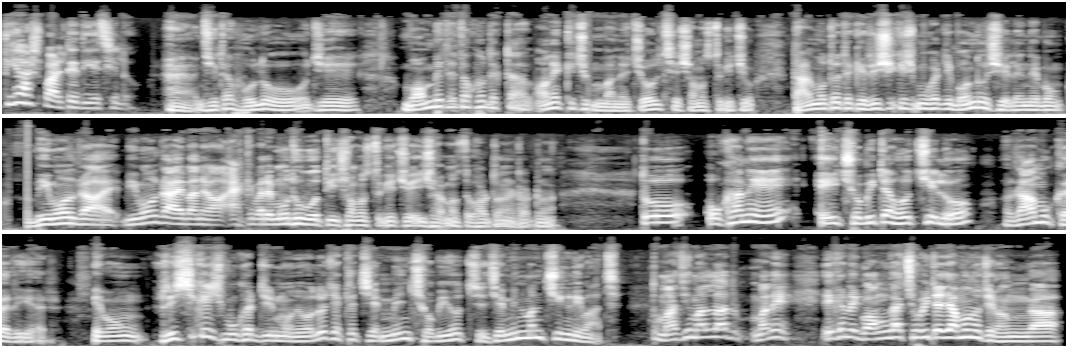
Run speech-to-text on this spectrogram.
ইতিহাস পাল্টে দিয়েছিল। হ্যাঁ যেটা হলো যে বম্বেতে তখন একটা অনেক কিছু মানে চলছে সমস্ত কিছু। তার মধ্যে থেকে ঋষিকেশ মুখার্জি বন্ধু ছিলেন এবং বিমল রায় বিমল রায় মানে একেবারে মধুবতী সমস্ত কিছু এই সমস্ত ঘটনা টটনা তো ওখানে এই ছবিটা হচ্ছিল রামু ক্যারিয়ার। এবং ঋষিকেশ মুখার্জির মনে হলো যে একটা চেম্মিন ছবি হচ্ছে চেম্মিন মানে চিংড়ি মাছ। তো মাঝি মাল্লার মানে এখানে গঙ্গা ছবিটা যেমন হচ্ছে, গঙ্গা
